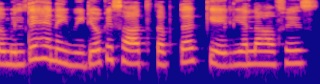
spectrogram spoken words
तो मिलते हैं नई वीडियो के साथ, तब तक के लिए अल्लाह हाफिज़।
